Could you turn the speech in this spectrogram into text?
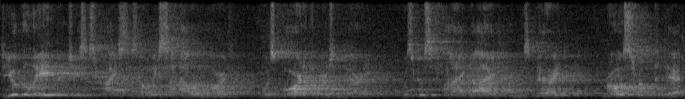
Do you believe in Jesus Christ, his only Son, our Lord, who was born of the Virgin Mary, was crucified, died, and was buried, rose from the dead?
